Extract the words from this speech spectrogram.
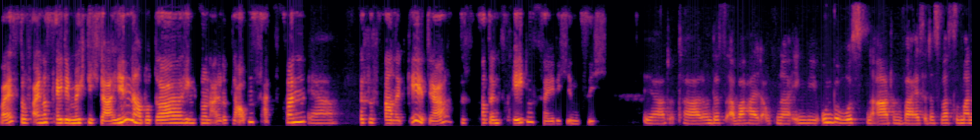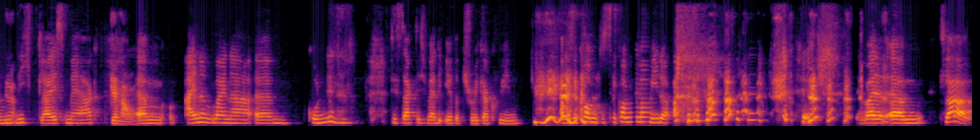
Weißt du, auf einer Seite möchte ich da hin, aber da hängt nur ein alter Glaubenssatz dran, ja. dass es gar nicht geht, ja. Das wird dann so gegenseitig in sich. Ja, total. Und das aber halt auf einer irgendwie unbewussten Art und Weise, das, was man ja. nicht gleich merkt. Genau. Ähm, eine meiner ähm, Kundinnen, die sagt, ich werde ihre Trigger Queen. Aber sie kommt, sie kommt immer wieder. Weil ähm, klar,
